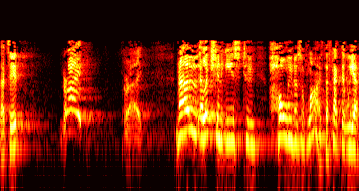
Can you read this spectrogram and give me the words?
that's it. Great. Right. No, election is to holiness of life. The fact that we are,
